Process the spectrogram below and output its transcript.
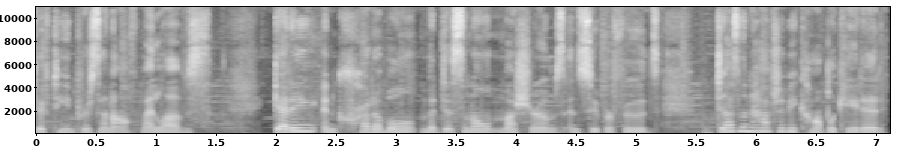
15% off, my loves. Getting incredible medicinal mushrooms and superfoods doesn't have to be complicated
